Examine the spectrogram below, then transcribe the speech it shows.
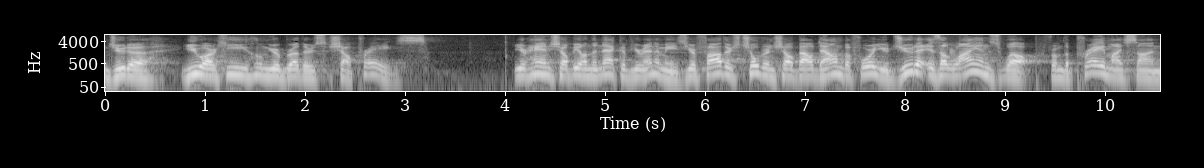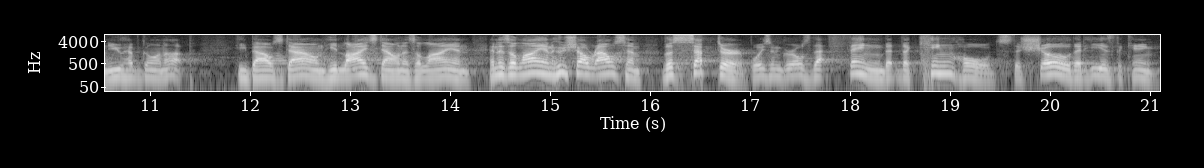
Judah, you are he whom your brothers shall praise. Your hand shall be on the neck of your enemies. Your father's children shall bow down before you. Judah is a lion's whelp. From the prey, my son, you have gone up. He bows down. He lies down as a lion. And as a lion, who shall rouse him? The scepter, boys and girls, that thing that the king holds, to show that he is the king.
